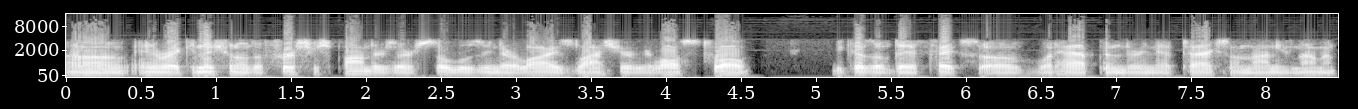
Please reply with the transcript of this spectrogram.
uh, in recognition of the first responders are still losing their lives. Last year we lost 12 because of the effects of what happened during the attacks on 9/11.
